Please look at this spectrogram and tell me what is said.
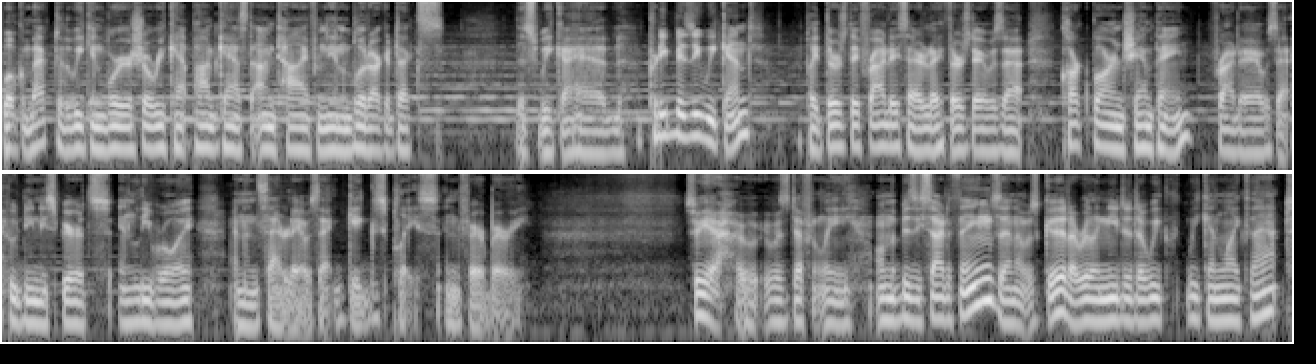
Welcome back to the Weekend Warrior Show Recap Podcast. I'm Ty from the Unemployed Architects. This week I had a pretty busy weekend. I played Thursday, Friday, Saturday. Thursday I was at Clark Bar in Champaign. Friday I was at Houdini Spirits in LeRoy. And then Saturday I was at Gig's Place in Fairbury. So yeah, it, was definitely on the busy side of things, and it was good. I really needed a week weekend like that,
